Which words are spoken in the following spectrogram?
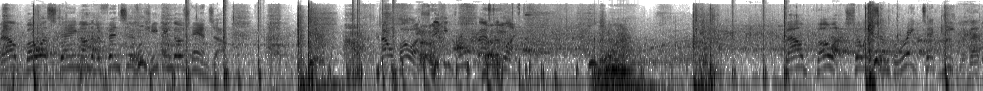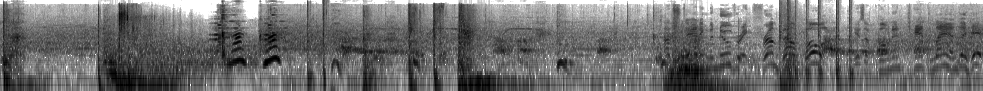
Balboa staying on the defensive, keeping those hands up. Balboa sneaking through fast and light. Balboa showing some great technique with that jab. Come on, come on. Outstanding maneuvering from Balboa. His opponent can't land a hit.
